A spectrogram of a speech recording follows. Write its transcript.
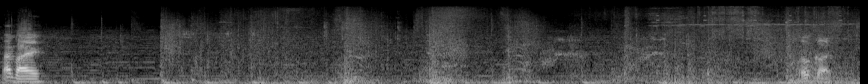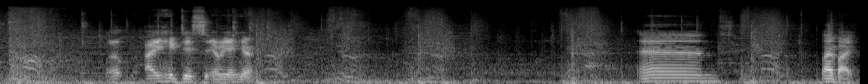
Bye bye. Oh god. Well, I hate this area here. And... Bye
